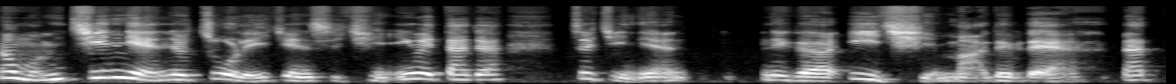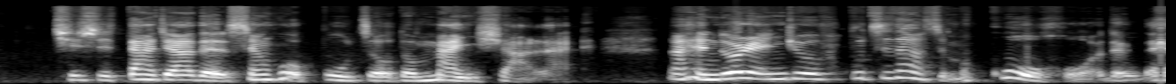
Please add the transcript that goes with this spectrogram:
那我们今年就做了一件事情，因为大家这几年那个疫情嘛，对不对？那其实大家的生活步骤都慢下来，那很多人就不知道怎么过活，对不对？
